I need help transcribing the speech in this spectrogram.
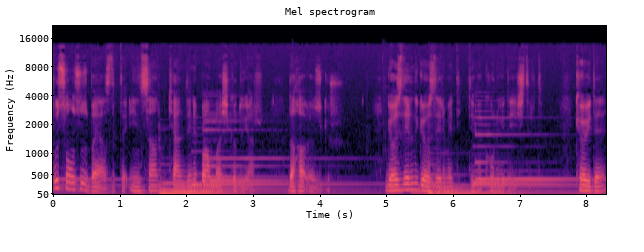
bu sonsuz beyazlıkta insan kendini bambaşka duyar, daha özgür. Gözlerini gözlerime dikti ve konuyu değiştirdi. Köyde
